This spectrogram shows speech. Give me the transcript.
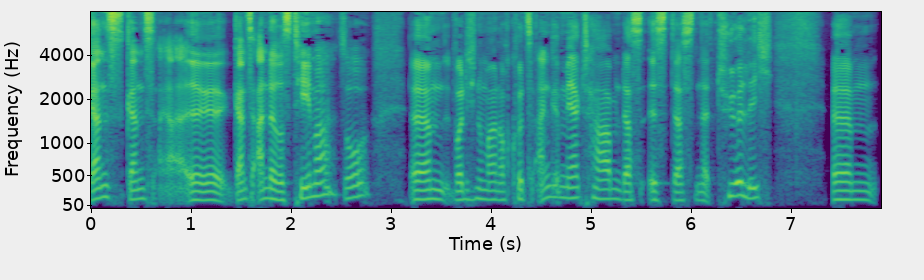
Ganz, ganz, äh, ganz anderes Thema. So ähm, wollte ich nur mal noch kurz angemerkt haben, dass es das natürlich ähm,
